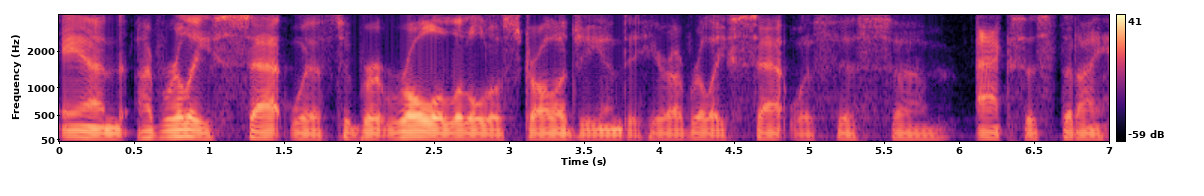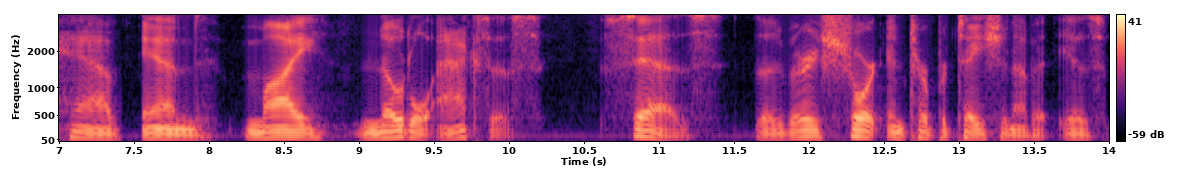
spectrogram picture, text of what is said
And I've really sat with to roll a little astrology into here. I've really sat with this um, axis that I have, and my nodal axis says the very short interpretation of it is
